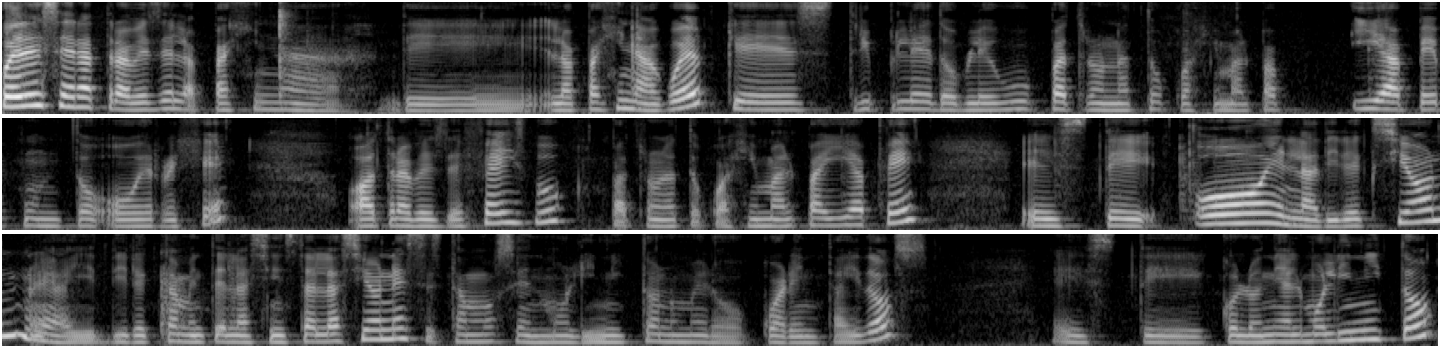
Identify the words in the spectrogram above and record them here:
Puede ser a través de la página de la página web que es www.patronatocoajimalpa.iap.org o a través de Facebook Patronato Coajimalpa IAP este o en la dirección ahí directamente en las instalaciones estamos en Molinito número 42 este Colonial Molinito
